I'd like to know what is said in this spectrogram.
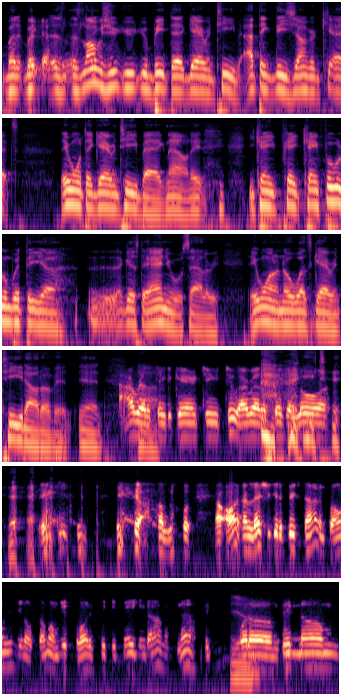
but but as, as long as you, you, you beat that guarantee, I think these younger cats they want their guarantee bag now. They you can't can't, can't fool them with the uh, uh, I guess the annual salary. They want to know what's guaranteed out of it, and I'd rather uh, take the guarantee too. I'd rather take a lower. yeah, a lower unless you get a big signing bonus, you know, some of them get forty, fifty million dollars now. Yeah. But um, didn't um,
